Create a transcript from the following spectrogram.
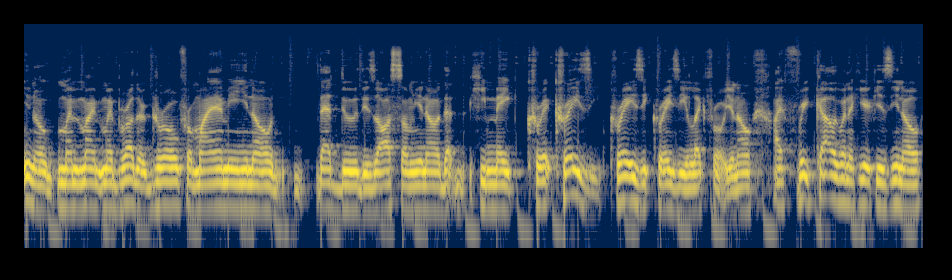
you know my my my brother Grow from Miami. You know that dude is awesome. You know that he make cra- crazy, crazy, crazy electro. You know I freak out when I hear his you know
